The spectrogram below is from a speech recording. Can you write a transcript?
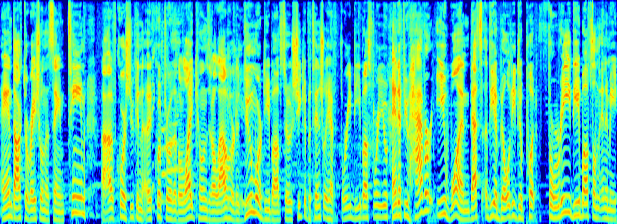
and Dr. Ratio on the same team. Uh, of course, you can equip her with other light cones that allow her to do more debuffs, so she could potentially have three debuffs for you. And if you have her E1, that's the ability to put three debuffs on the enemy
